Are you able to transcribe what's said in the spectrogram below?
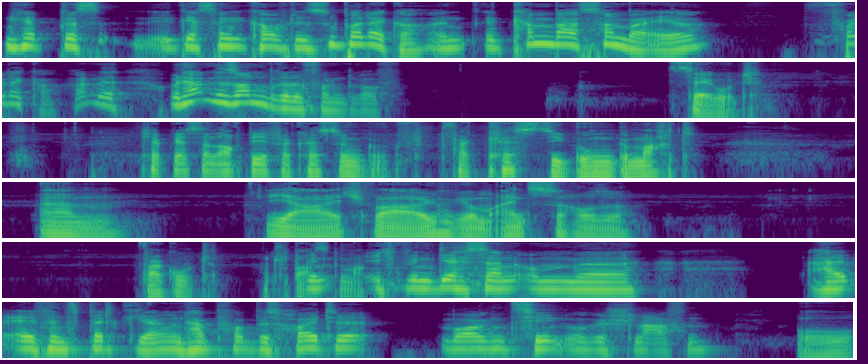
Ich habe das gestern gekauft, ist super lecker. Ein Kamba Summer Ale. Voll lecker. Hat eine, und hat eine Sonnenbrille von drauf. Sehr gut. Ich habe gestern auch Bierverköstigung Verköstigung gemacht. Ähm, ja, ich war irgendwie um eins zu Hause. War gut. Hat Spaß bin, gemacht. Ich bin gestern um äh, halb elf ins Bett gegangen und habe bis heute Morgen 10 Uhr geschlafen. oh.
